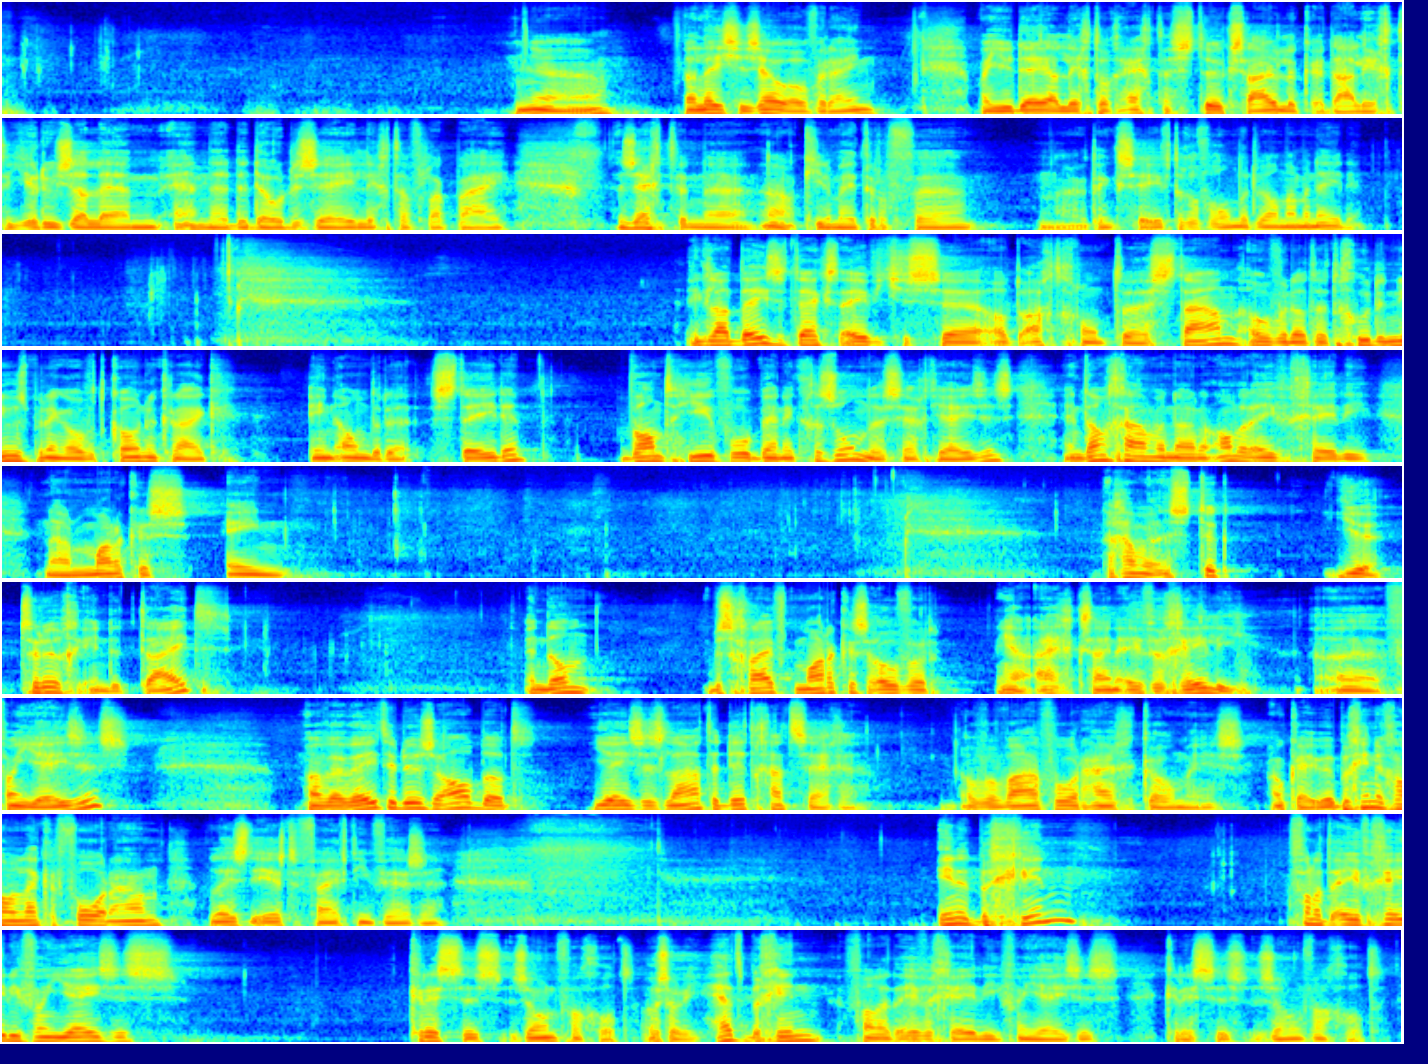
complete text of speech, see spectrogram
Ja, daar lees je zo overheen. Maar Judea ligt toch echt een stuk zuidelijker. Daar ligt Jeruzalem en eh, de Dode Zee ligt daar vlakbij. Dat is echt een uh, nou, kilometer of, uh, nou, ik denk 70 of 100 wel naar beneden. Ik laat deze tekst eventjes op de achtergrond staan over dat het goede nieuws brengen over het koninkrijk in andere steden. Want hiervoor ben ik gezonden, zegt Jezus. En dan gaan we naar een ander evangelie, naar Marcus 1. Dan gaan we een stukje terug in de tijd. En dan beschrijft Marcus over ja, eigenlijk zijn evangelie uh, van Jezus. Maar we weten dus al dat Jezus later dit gaat zeggen. Over waarvoor hij gekomen is. Oké, we beginnen gewoon lekker vooraan. We lezen de eerste 15 versen. In het begin van het evangelie van Jezus Christus, zoon van God. Oh sorry, het begin van het evangelie van Jezus Christus, zoon van God.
